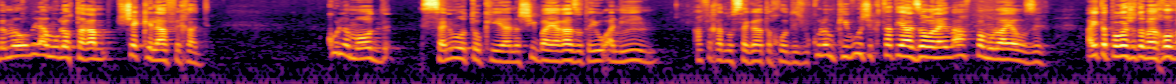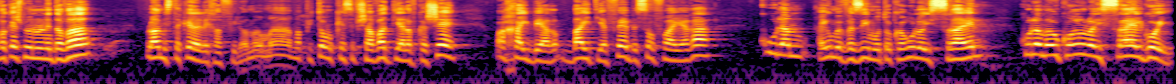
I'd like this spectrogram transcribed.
ומעולם הוא לא תרם שקל לאף אחד. כולם מאוד שנאו אותו, כי האנשים בעיירה הזאת היו עניים, אף אחד לא סגר את החודש, וכולם קיוו שקצת יעזור להם, ואף פעם הוא לא היה עוזר. היית פוגש אותו ברחוב, מבקש ממנו נדבה, הוא לא היה מסתכל עליך אפילו. אומר, מה, מה פתאום, כסף שעבדתי עליו קשה, הוא היה חי בבית יפה בסוף העיירה, כולם היו מבזים אותו, קראו לו ישראל, כולם היו קוראים לו ישראל גוי.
